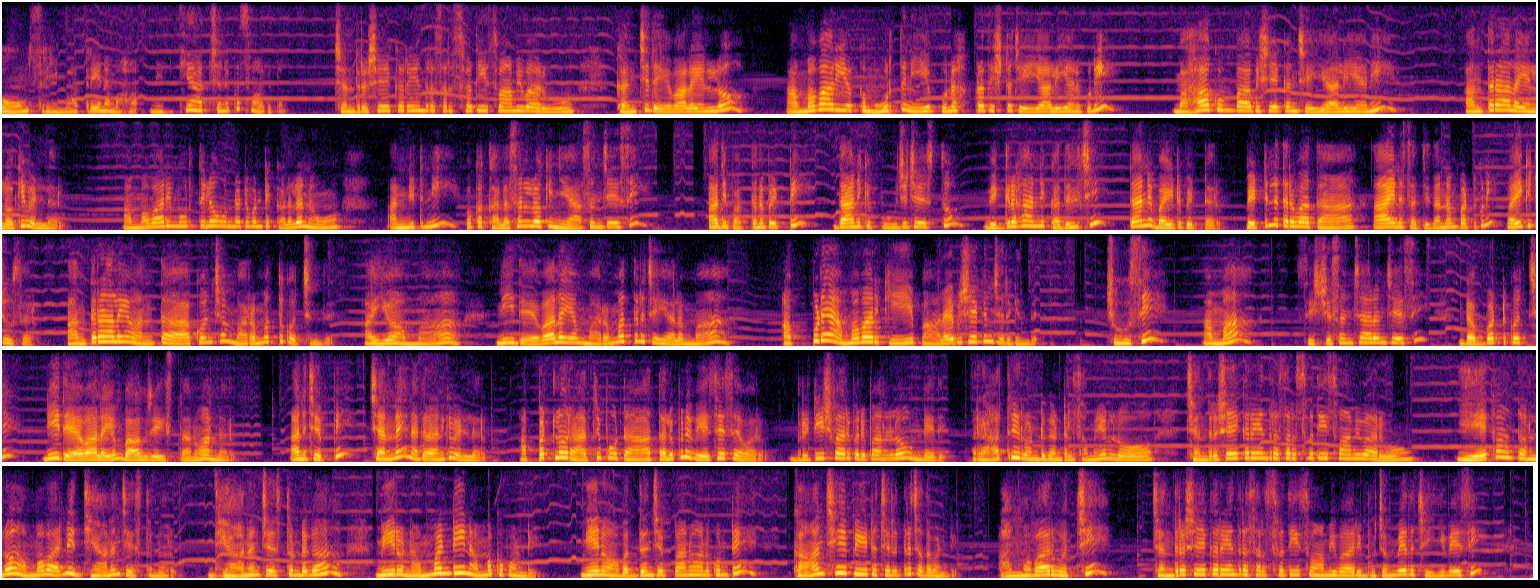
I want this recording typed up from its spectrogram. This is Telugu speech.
ఓం శ్రీమాత్రే నమ. నిత్యార్చనకు స్వాగతం. చంద్రశేఖరేంద్ర సరస్వతీ స్వామివారు కంచి దేవాలయంలో అమ్మవారి యొక్క మూర్తిని పునఃప్రతిష్ఠ చేయాలి అనుకుని మహాకుంభాభిషేకం చెయ్యాలి అని అంతరాలయంలోకి వెళ్ళారు. అమ్మవారి మూర్తిలో ఉన్నటువంటి కళలను అన్నిటినీ ఒక కలశంలోకి న్యాసం చేసి అది పక్కన పెట్టి దానికి పూజ చేస్తూ విగ్రహాన్ని కదిల్చి దాన్ని బయట పెట్టారు. పెట్టిన తర్వాత ఆయన సత్యదన్నం పట్టుకుని పైకి చూశారు. అంతరాలయం అంతా కొంచెం మరమ్మత్తుకొచ్చింది. అయ్యో అమ్మా నీ దేవాలయం మరమ్మత్తులు చేయాలమ్మా. అప్పుడే అమ్మవారికి పాలాభిషేకం జరిగింది. చూసి అమ్మా శిష్య సంచారం చేసి డబ్బట్టుకొచ్చి నీ దేవాలయం బాగు చేయిస్తాను అన్నారు. అని చెప్పి చెన్నై నగరానికి వెళ్ళారు. అప్పట్లో రాత్రిపూట తలుపులు వేసేసేవారు. బ్రిటిష్ వారి పరిపాలనలో ఉండేది. రాత్రి రెండు గంటల సమయంలో చంద్రశేఖరేంద్ర సరస్వతీ స్వామివారు ఏకాంతంలో అమ్మవారిని ధ్యానం చేస్తున్నారు. ధ్యానం చేస్తుండగా మీరు నమ్మండి నమ్మకపోండి. నేను అబద్ధం చెప్పాను అనుకుంటే కాంచీపీఠ చరిత్ర చదవండి. అమ్మవారు వచ్చి చంద్రశేఖరేంద్ర సరస్వతీ స్వామివారి భుజం మీద చెయ్యి వేసి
